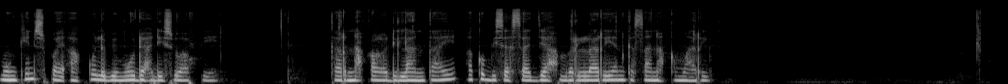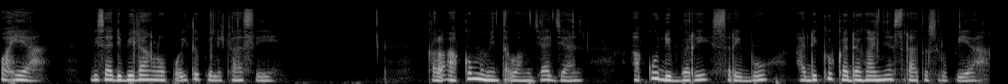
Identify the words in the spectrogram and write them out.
Mungkin supaya aku lebih mudah disuapi. Karena kalau di lantai, aku bisa saja berlarian ke sana kemari. Oh iya, bisa dibilang Lopo itu pilih kasih. Kalau aku meminta uang jajan, aku diberi seribu, adikku kadang hanya seratus rupiah.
